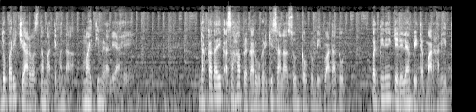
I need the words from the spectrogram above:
दुपारी चार वाजता माध्यमांना माहिती मिळाली आहे. धक्कादायक असा हा प्रकार उघडकीस आला असून कौटुंबिक वादातून पत्नीने केलेल्या बेदम मारहाणीत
